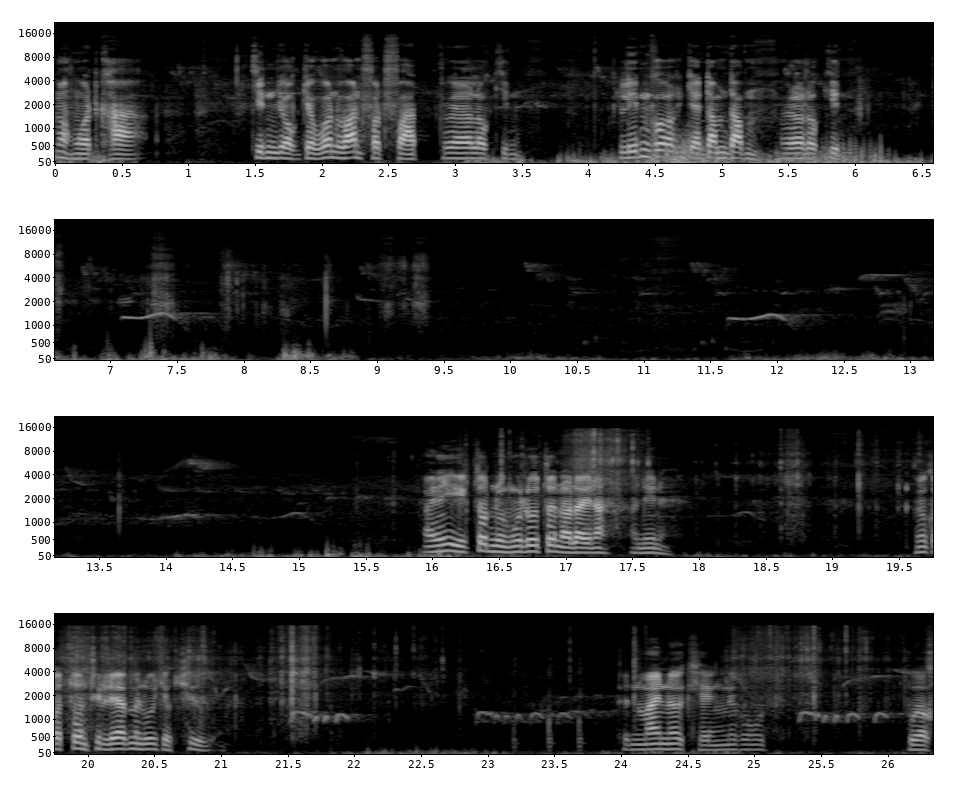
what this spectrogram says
มาหวดขากินออกจากหวานหวานๆฝาดฝาดๆเวลาเรากิน ลิ้นก็จะดำดำๆเวลาเรากิน อันนี้อีกต้นหนึ่งไม่รู้ต้นอะไรนะ อันนี้เนี่ยแล้วก็ต้นที่แล้วไม่รู้จักชื่อ เป็นไม้เนื้อแข็งนี่ก็เปลือก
